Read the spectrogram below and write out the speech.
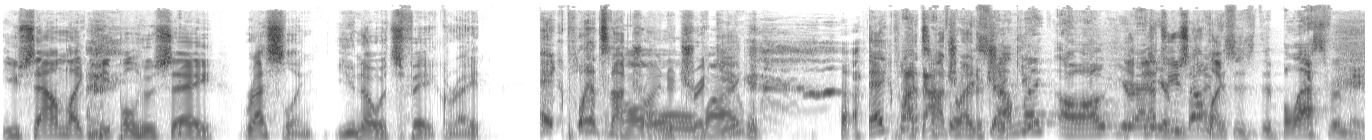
you sound like people who say wrestling. You know it's fake, right? Eggplant's not trying to Oh trick you. God. Eggplant's not That's what I trying to trick sound you. like. Oh, oh you're Yeah, out that's of your what you sound mind. like. This is blasphemy.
